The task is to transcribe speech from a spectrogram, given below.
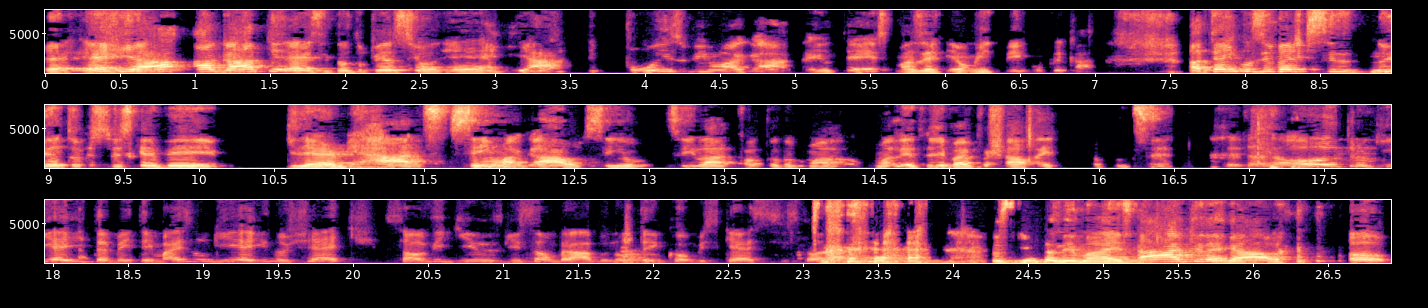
é R-A-H-T-S. Então tu pensa assim, ó, é R-A, depois vem o H, aí o TS. Mas é realmente bem complicado. Até, inclusive, acho que se no YouTube, se tu escrever Guilherme Hatz, sem o H, ou sem o, sei lá, faltando alguma, alguma letra, ele vai puxar lá e tá tudo certo. Outro guia aí também, tem mais um guia aí no chat. Salve Gui, os Gui são brabo, não tem como, esquece, os Gui estão demais. Ah, que legal! Oh,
